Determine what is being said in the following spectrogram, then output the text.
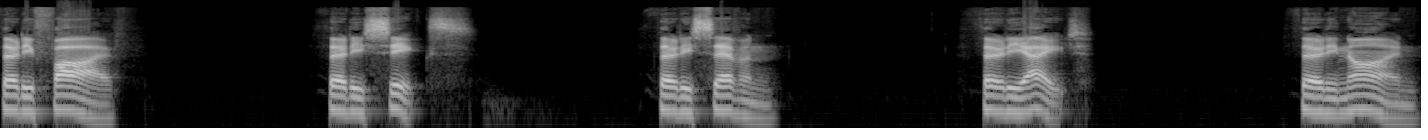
35, 36, 37, 38, 39,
